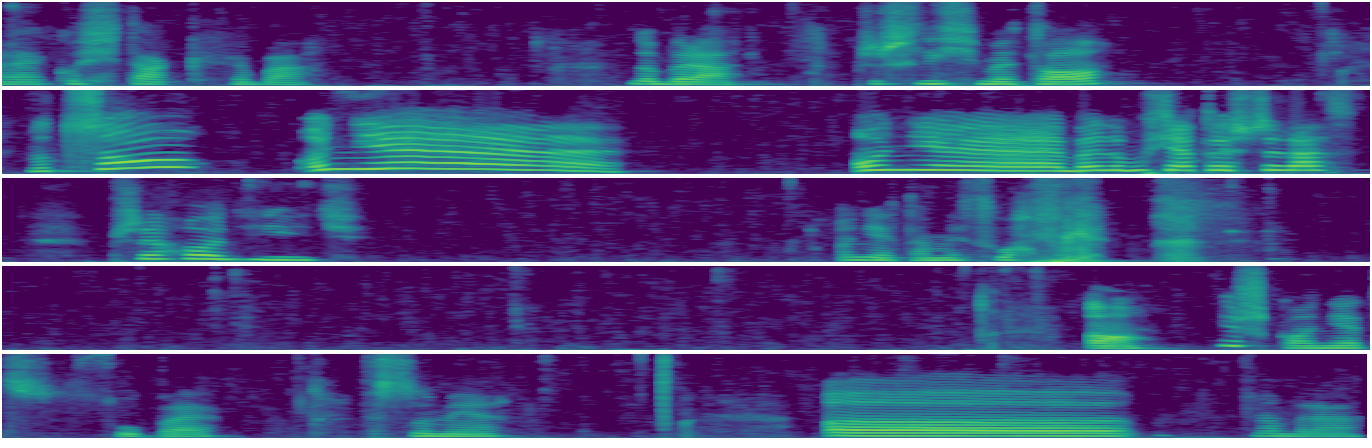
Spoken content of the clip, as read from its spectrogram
A jakoś tak chyba. Dobra, przeszliśmy to. No co? O nie! O nie! Będę musiała to jeszcze raz przechodzić. O nie, tam jest łapka. O, już koniec. Super. W sumie. Eee, dobra.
